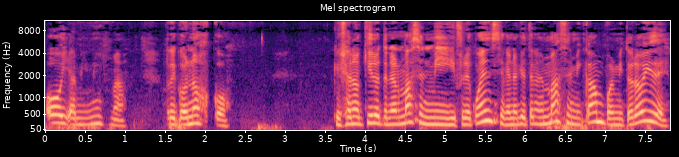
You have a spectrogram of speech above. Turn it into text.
hoy a mí misma, reconozco que ya no quiero tener más en mi frecuencia, que no quiero tener más en mi campo, en mi toroide.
